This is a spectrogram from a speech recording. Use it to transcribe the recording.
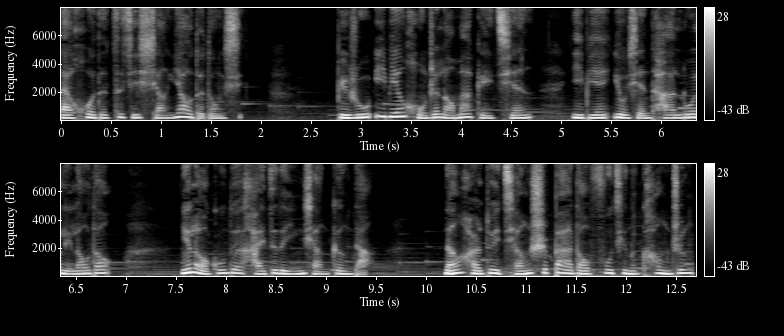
来获得自己想要的东西。比如一边哄着老妈给钱，一边又嫌她啰里唠叨，你老公对孩子的影响更大。男孩对强势霸道父亲的抗争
